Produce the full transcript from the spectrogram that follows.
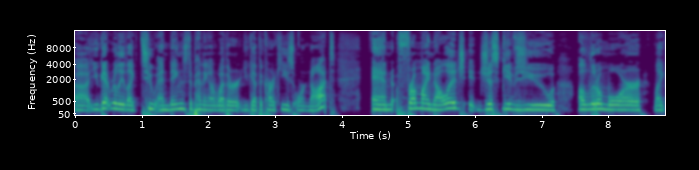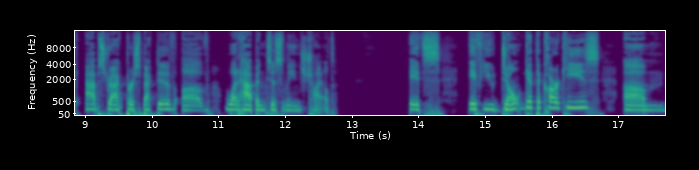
uh you get really like two endings depending on whether you get the car keys or not. And from my knowledge, it just gives you a little more like abstract perspective of what happened to Selene's child it's if you don't get the car keys, um,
